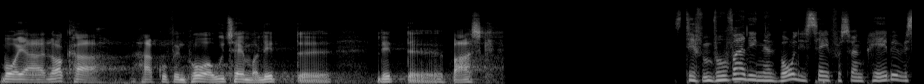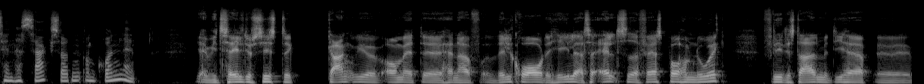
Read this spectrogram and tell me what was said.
hvor jeg nok har, har kunne finde på at udtale mig lidt, øh, lidt øh, barsk. Steffen, hvorfor er det en alvorlig sag for Søren Pape, hvis han har sagt sådan om Grønland? Ja, vi talte jo sidste gang vi, om, at øh, han har velcro over det hele. Altså alt sidder fast på ham nu, ikke? Fordi det startede med de her øh,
